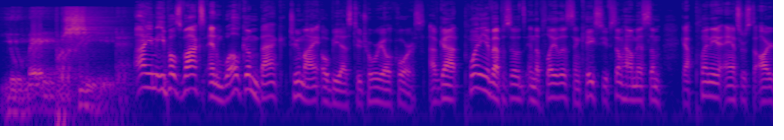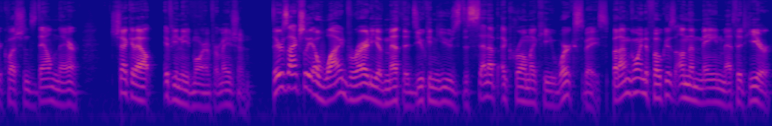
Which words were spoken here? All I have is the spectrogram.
You may proceed. I am EposVox and welcome back to my OBS tutorial course. I've got plenty of episodes in the playlist in case you've somehow missed them. Got plenty of answers to all your questions down there. Check it out if you need more information. There's actually a wide variety of methods you can use to set up a chroma key workspace, but I'm going to focus on the main method here.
